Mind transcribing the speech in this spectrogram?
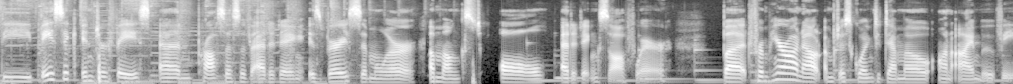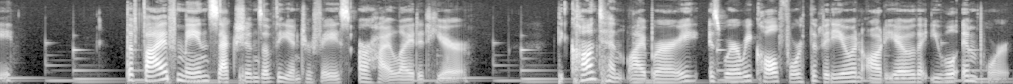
The basic interface and process of editing is very similar amongst all editing software, but from here on out, I'm just going to demo on iMovie. The five main sections of the interface are highlighted here. The content library is where we call forth the video and audio that you will import,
